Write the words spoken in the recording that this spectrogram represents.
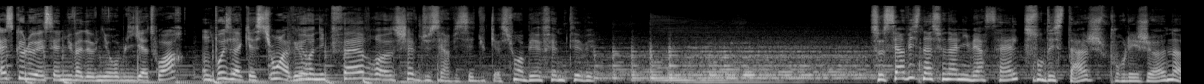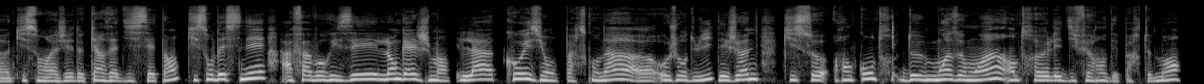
Est-ce que le SNU va devenir obligatoire? On pose la question à Véronique Fèvre, chef du service éducation à BFM TV. Ce service national universel sont des stages pour les jeunes euh, qui sont âgés de 15 à 17 ans, qui sont destinés à favoriser l'engagement, la cohésion, parce qu'on a euh, aujourd'hui des jeunes qui se rencontrent de moins en moins entre les différents départements,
